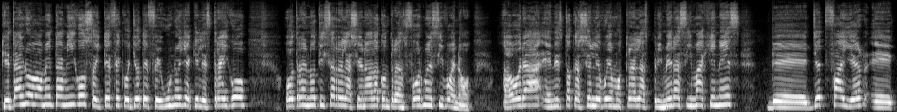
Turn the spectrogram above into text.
¿Qué tal nuevamente amigos? Soy Tefe Coyote F1 y aquí les traigo otra noticia relacionada con Transformers y bueno, ahora en esta ocasión les voy a mostrar las primeras imágenes de Jetfire, eh,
